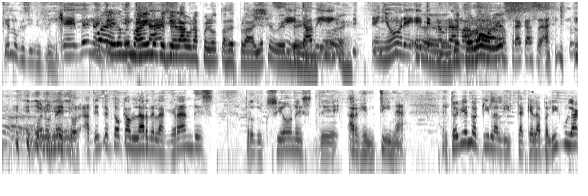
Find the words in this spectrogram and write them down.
¿qué es lo que significa? Eh, bueno, Bueno, entre- me en imagino detalle- que serán unas pelotas de playa que venden. Sí, está bien. Señores, Eh, este de programa va a colores. fracasar. Bueno, Néstor, a ti te toca hablar de las grandes producciones de Argentina. Estoy viendo aquí la lista que la película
